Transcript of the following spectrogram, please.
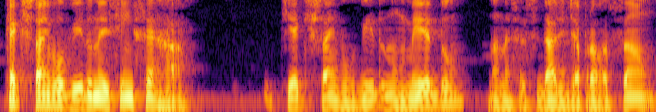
O que é que está envolvido nesse encerrar? O que é que está envolvido no medo, na necessidade de aprovação,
